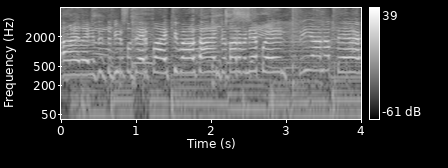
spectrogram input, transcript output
all right, ladies, it's a beautiful day to fly two miles high and jump out of an airplane. See you on up there.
